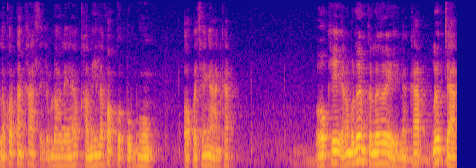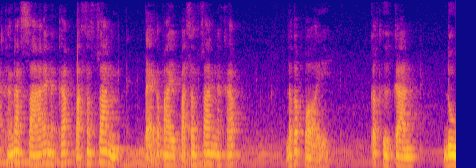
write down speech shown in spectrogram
เราก็ตั้งค่าเสร็จเรียบร้อยแล้ว คราวนี้เราก็กดปุ่ม home ออกไปใช้งานครับ โอเค เรามาเริ่มกันเลยนะครับ เริ่มจากทางด้านซ้ายนะครับ ปัดสั้นๆ แตะเข้าไปปัดสั้นๆนะครับ แล้วก็ปล่อยก็คือการดู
